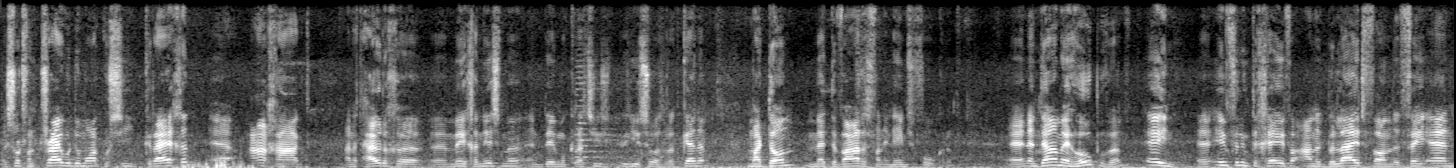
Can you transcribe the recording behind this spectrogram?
een soort van tribal democracy krijgen, aangehaakt aan het huidige uh, mechanisme en democratie zoals we dat kennen, maar dan met de waarden van inheemse volkeren. En, en daarmee hopen we, één, uh, invulling te geven aan het beleid van de VN,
